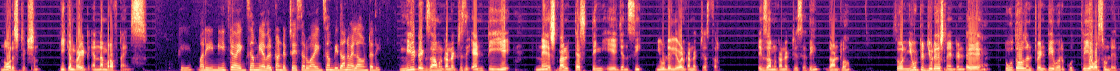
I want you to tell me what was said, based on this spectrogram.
no restriction he can write n number of times okay మరి నీట్ ఎగ్జామ్ని ఎవరు కండక్ట్ చేస్తారు? ఆ ఎగ్జామ్ విధానం ఎలా ఉంటుంది? నీట్ ఎగ్జామ్ని కండక్ట్ చేసి NTA national testing agency New Delhi వాళ్ళు కండక్ట్ చేస్తారు. ఎగ్జామ్ని కండక్ట్ చేసేది దాంట్లో. సో న్యూట్ డ్యూరేషన్ ఏంటంటే టూ థౌజండ్ ట్వంటీ వరకు త్రీ అవర్స్ ఉండేది.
